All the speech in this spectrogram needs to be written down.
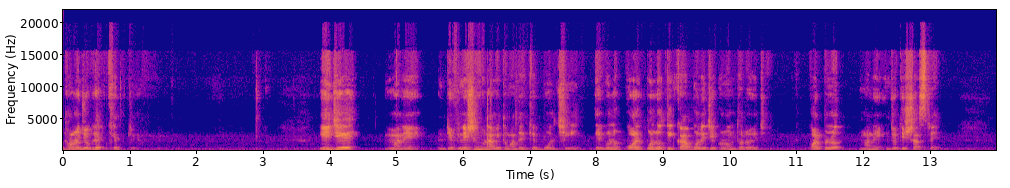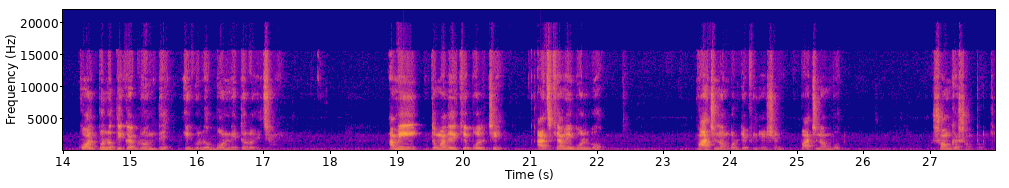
ধনযোগের ক্ষেত্রে। এই যে মানে ডেফিনেশনগুলো আমি তোমাদেরকে বলছি, এগুলো কল্পলতিকা বলে যে গ্রন্থ রয়েছে, কল্পল মানে জ্যোতিষশাস্ত্রে কল্পলতিকা গ্রন্থে এগুলো বর্ণিত রয়েছে। আমি তোমাদেরকে বলছি আজকে আমি বলব পাঁচ নম্বর ডেফিনেশন পাঁচ নম্বর সংখ্যা সম্পর্কে।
